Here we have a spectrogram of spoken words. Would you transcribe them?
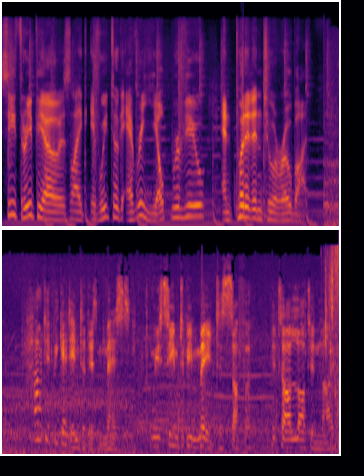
C3PO is like if we took every Yelp review and put it into a robot. How did we get into this mess? We seem to be made to suffer. It's our lot in life.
